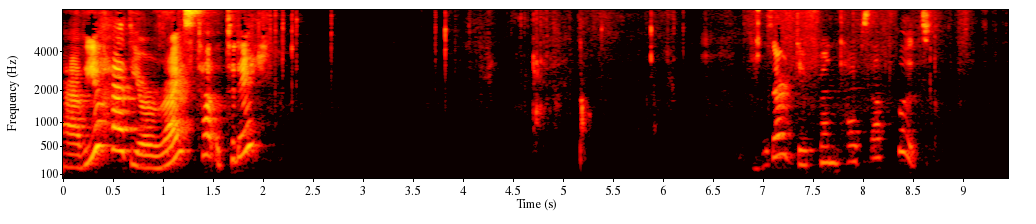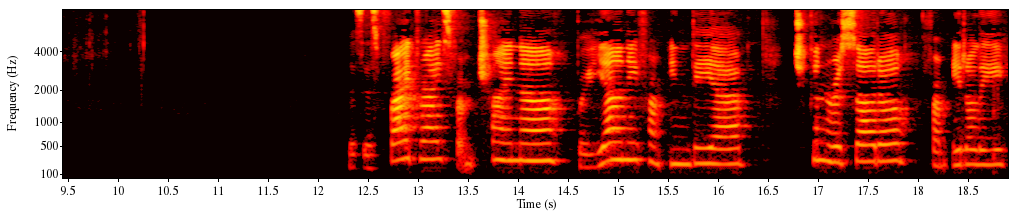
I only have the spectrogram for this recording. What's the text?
Have you had your rice today? These are different types of foods. This is fried rice from China, biryani from India, chicken risotto from Italy,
